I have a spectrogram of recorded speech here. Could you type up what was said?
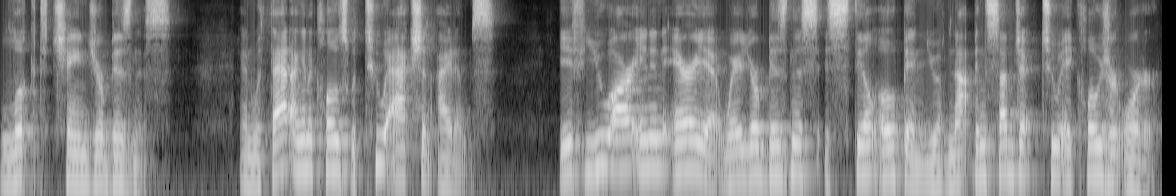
Look to change your business. And with that, I'm going to close with two action items. If you are in an area where your business is still open, you have not been subject to a closure order,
